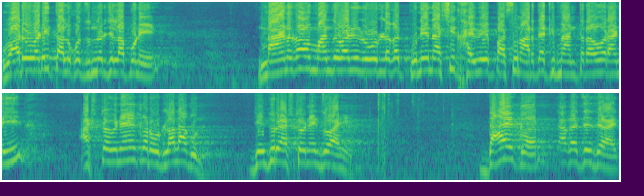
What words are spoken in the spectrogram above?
वाडोवाडी तालुका जुन्नर जिल्हा पुणे. नांदगाव मांजरवाडी रोड लगत पुणे नाशिक हायवे पासून अर्ध्या किमी अंतरावर आणि अष्टविनायक रोडला लागून जेजुरी अष्टविनायक जो आहे दहा एकर जागाचे जे आहेत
